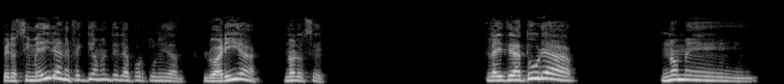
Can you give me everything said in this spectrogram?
Pero si me dieran efectivamente la oportunidad, ¿lo haría? No lo sé. La literatura no me,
